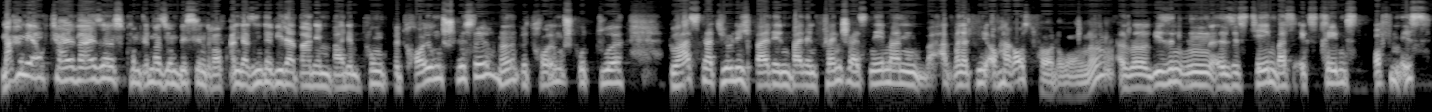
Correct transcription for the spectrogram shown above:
Machen wir auch teilweise. Es kommt immer so ein bisschen drauf an. Da sind wir wieder bei dem, bei dem Punkt Betreuungsschlüssel, ne, Betreuungsstruktur. Du hast natürlich bei den, bei den Franchise-Nehmern hat man natürlich auch Herausforderungen. Ne? Also wir sind ein äh, System, was extremst offen ist.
